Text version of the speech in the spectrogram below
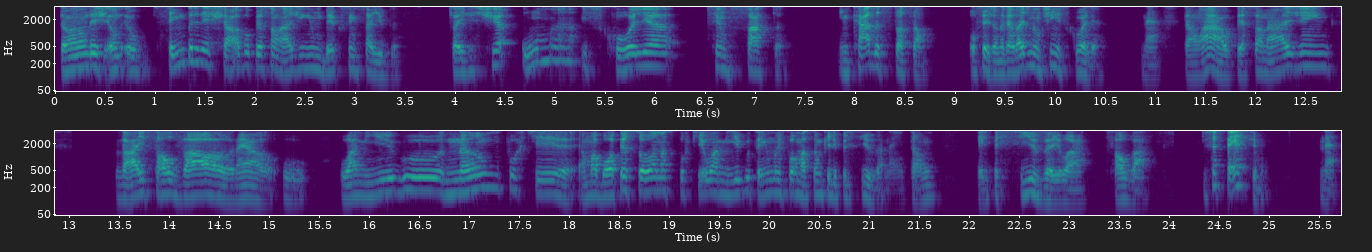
Então eu, não eu, eu sempre deixava o personagem em um beco sem saída. Só existia uma escolha sensata em cada situação. Ou seja, na verdade não tinha escolha. Né? Então, ah, o personagem vai salvar né, o, o amigo não porque é uma boa pessoa, mas porque o amigo tem uma informação que ele precisa, né? Então, ele precisa ir lá salvar. Isso é péssimo, né?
